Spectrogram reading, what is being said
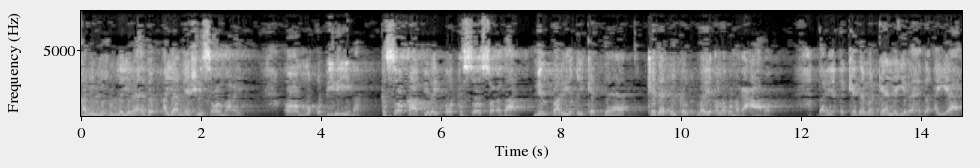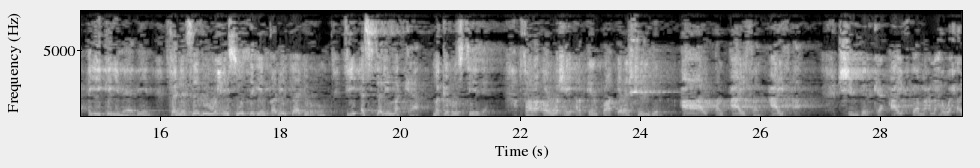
qabiil jurhum la yidhaahdo ayaa meeshii soo maray oo muqbiliina ka soo qaabilay oo ka soo socda min tariiqi kadaa kada dhulka dariiqa lagu magacaabo. Dariiqa kada markaa la yidhaahdo ayaa ayay ka yimaadeen. Fa nasaluu waxay soo degeen qabiilkaa jurhum fii asfali maka maka hoosteeda. Fara'ow waxay arkeen daa'ira shimbir caaiqan caayfan caayf ah. Shimbirka caayfka macnaha waxaa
